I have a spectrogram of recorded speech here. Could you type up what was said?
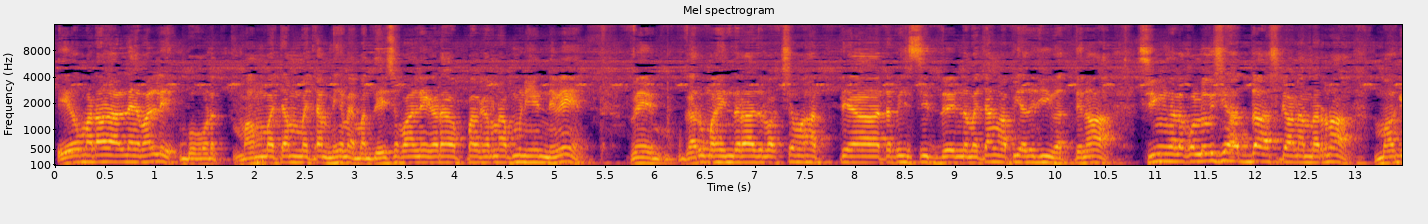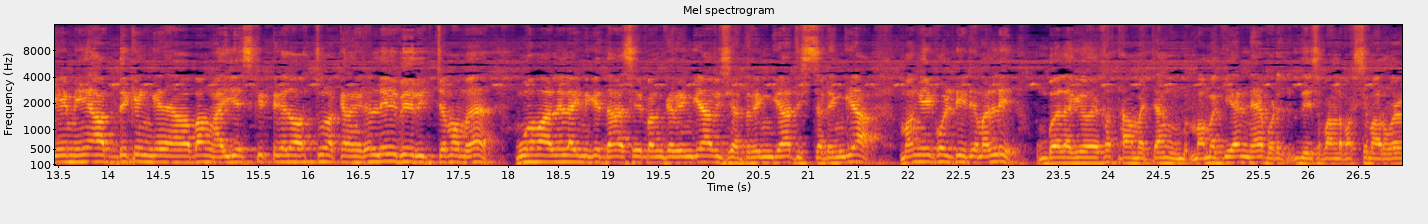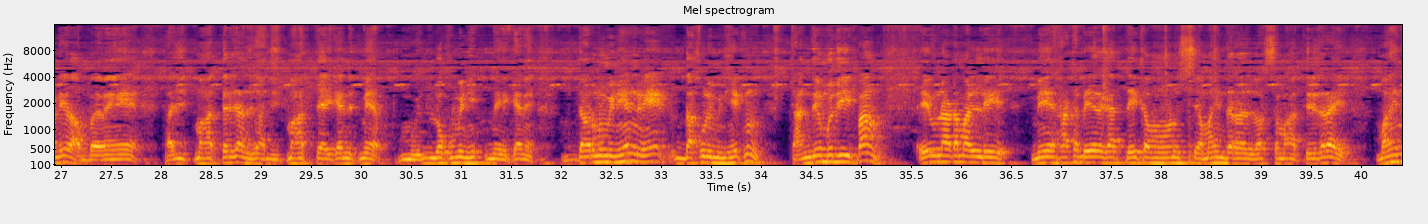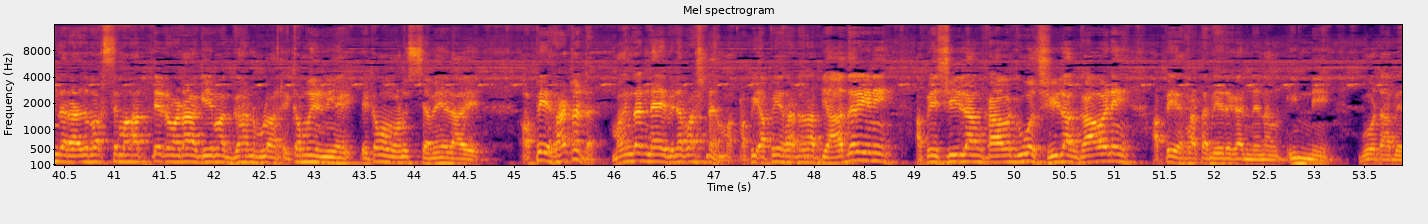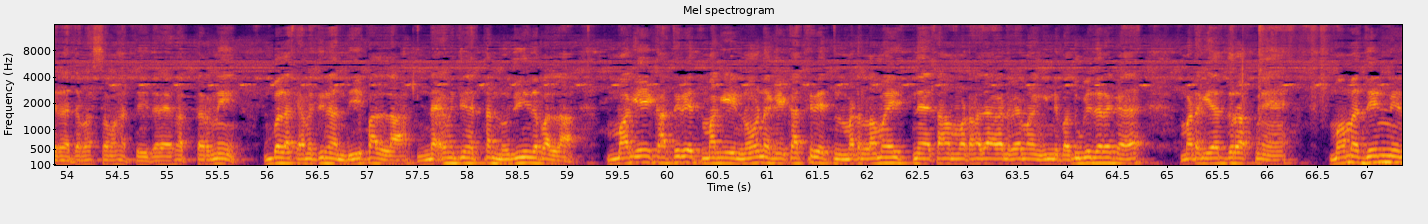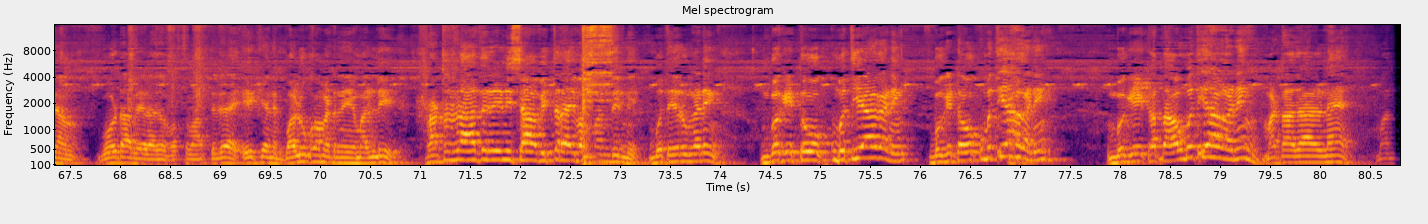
ඒව මට වලල් නෑ මල්ලි. උඹ ඕන මම මචං මචං මෙහෙමයි. මම දේශපාලනයකට අප්පල් කරන අපමුණියෙන් නෙවෙයි. මේ ගරු මහින්ද රාජපක්ෂ මහත්තයාට පිසිද්ධ වෙන්න මචං අපි අද ජීවත් වෙනවා. සිංහල කොල්ලෝ 27000 ගණන් මරනවා මගේ මේ අත් දෙකෙන් ගෙනාවා බං IS කිට් එක දවස් තුනක් යන හිට ලේබේ රිච්ච මම. මුවමාලේ ලයින් එකේ 16 බංකරෙන් ගියා 24න් ගියා 38න් ගියා. මං ඒ කොල්ටියට මල්ලි උඹලගේ ඔය කතා මචං මම කියන්නේ නෑ බඩ දේශපාලන පක්ෂේ මාරු කරන්න කියලා. උඹ මේ රජිත් මහත්තයා දැන් රජිත් මහත්තයා කියන්නේ මේ ලොකු මිනිහ මේ කියන්නේ දරුණු මිනිහෙන් මේ දකුණු මිනිහෙක් ඡන්දෙ උඹ දීපන්. ඒ වුණාට මල්ලි මේ රට බේරගත්ත එකම මිනිස්සයා මහින්ද රාජපක්ෂ මහත්තයා විතරයි. මහින්ද රාජපක්ෂ මහත්තයාට වඩා ගේමක් ගහන්න පුළුවන් එකම මිනිහයි එකම මිනිස්සයා මේ වෙලාවේ. අපේ රටට මම දන්නේ වෙන ප්‍රශ්නයක්. අපි අපේ රටට අපි ආදරේනේ. අපේ ශ්‍රී ලංකාව කිව්වොත් ශ්‍රී ලංකාවනේ. අපේ රට බේරගන්න නම් ඉන්නේ ගෝඨාභය රාජපක්ෂ මහත්තයා විතරයි රත්තරනේ. උඹලා කැමති නම් දීපල්ලා. නැකමති නැත්තම් නොදීඳපල්ලා. මගේ කතිරෙත් මගේ නෝනගේ කතිරෙත් මට ළමයිත් නෑ තාම මට හදාගන්න බෑ මං ඉන්නේ බදු ගෙදරක මට ගියක් දොරක් නෑ මම දෙන්නේ නම් ගෝඨාභය රාජපක්ෂ මහත්තයාට ඒ කියන්නේ බලුකමට නේ මල්ලි රටට ආදරේ නිසා විතරයි බං මන් දෙන්නේ උඹ තේරුම් ගනින් උඹගේ ටෝක් උඹ තියාගනින්. උඹගේ ටෝක් උඹ තියාගනින්. උඹගේ කතාව උඹ තියාගනින්. මට අදාළ නෑ. මන්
